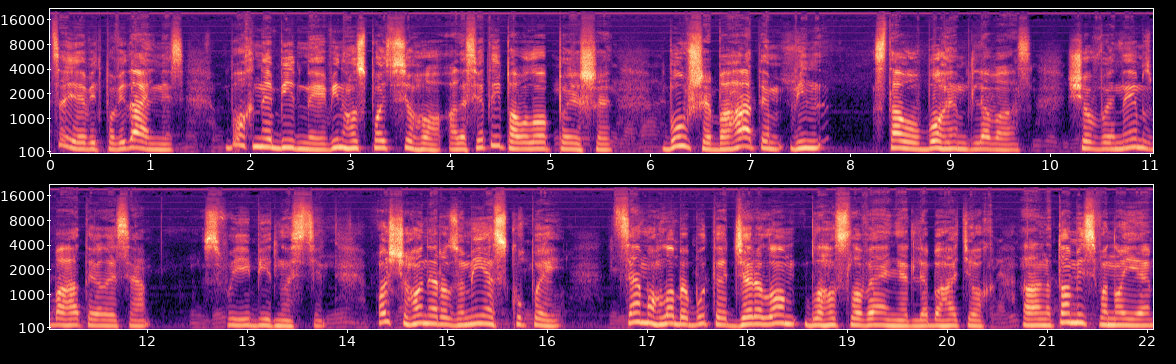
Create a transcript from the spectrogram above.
Це є відповідальність. Бог не бідний, він Господь всього. Але святий Павло пише: бувши багатим, він став убогим для вас, щоб ви ним збагатилися в своїй бідності. Ось чого не розуміє скупий. Це могло би бути джерелом благословення для багатьох, але натомість воно є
